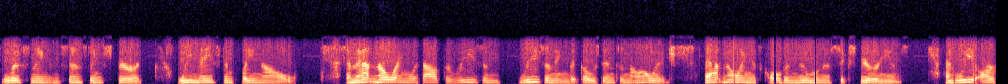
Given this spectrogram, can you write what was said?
listening and sensing spirit. We may simply know. And that knowing without the reason reasoning that goes into knowledge, that knowing is called a numinous experience. And we are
